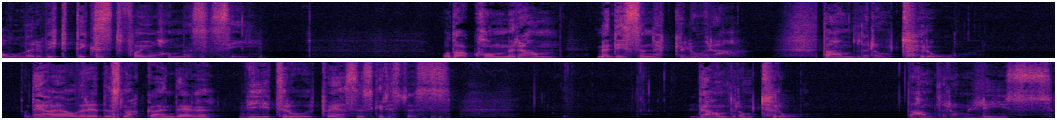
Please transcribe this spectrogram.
aller viktigst for Johannes å si. Og da kommer han med disse nøkkelorda. Det handler om tro. Og Det har jeg allerede snakka en del. Vi tror på Jesus Kristus. Det handler om tro. Det handler om lys.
